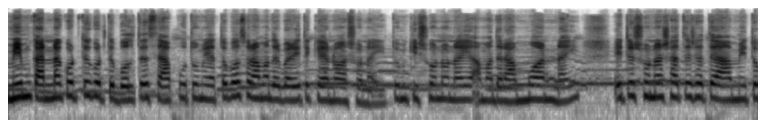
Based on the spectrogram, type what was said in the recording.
মিম কান্না করতে করতে বলতেছে, আপু, তুমি এত বছর আমাদের বাড়িতে কেন আসো নাই? তুমি কি শোনো নাই? আমাদের আম্মু আর নাই? এটা শোনার সাথে সাথে আমি তো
